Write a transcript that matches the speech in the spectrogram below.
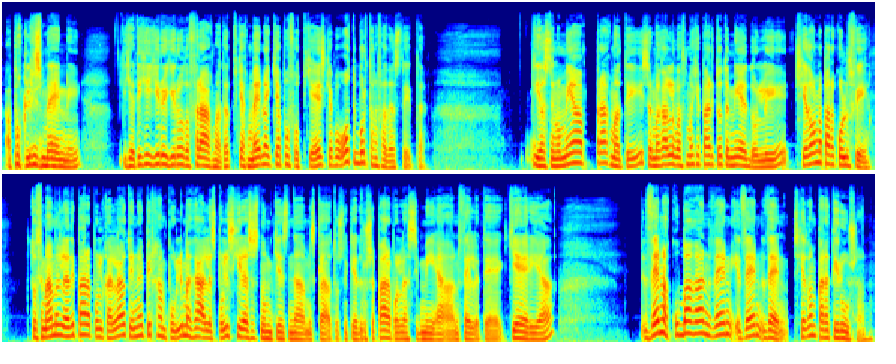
αποκλεισμένη, γιατί είχε γύρω-γύρω οδοφράγματα, φτιαγμένα και από φωτιές και από ό,τι μπορείτε να φανταστείτε η αστυνομία πράγματι σε μεγάλο βαθμό είχε πάρει τότε μία εντολή σχεδόν να παρακολουθεί. Το θυμάμαι δηλαδή πάρα πολύ καλά ότι ενώ υπήρχαν πολύ μεγάλες, πολύ ισχυρές αστυνομικές δυνάμεις κάτω στο κέντρο, σε πάρα πολλά σημεία, αν θέλετε, κέρια, δεν ακούμπαγαν, δεν, δεν, δεν. Σχεδόν παρατηρούσαν.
